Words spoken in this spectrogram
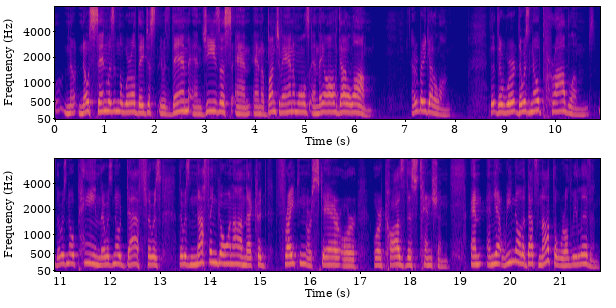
no, no sin was in the world. They just, it was them and Jesus and, and a bunch of animals, and they all got along. Everybody got along. There, were, there was no problems. There was no pain. There was no death. There was, there was nothing going on that could frighten or scare or, or cause this tension. And, and yet we know that that's not the world we live in.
